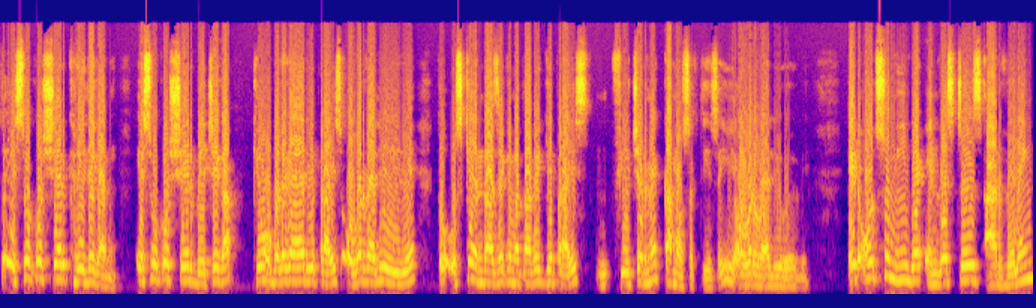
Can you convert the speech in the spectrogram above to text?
तो इस वक्त वो शेयर खरीदेगा नहीं। इस वक्त वो शेयर बेचेगा। क्यों? बोलेगा यार ये प्राइस ओवर वैल्यू हुई है। तो उसके अंदाजे के मुताबिक ये प्राइस फ्यूचर में कम हो सकती है। सही? ओवर वैल्यू हुई हुई। It also mean that investors are willing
